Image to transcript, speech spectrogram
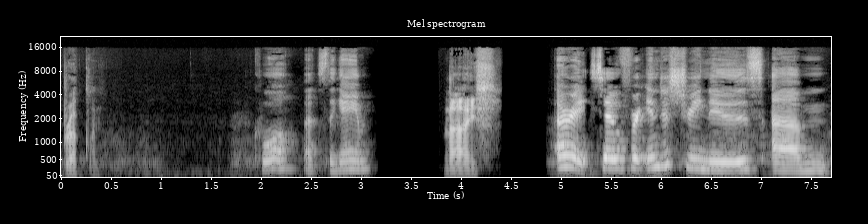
Brooklyn. Cool. That's the game. Nice. All right. So for industry news, um,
